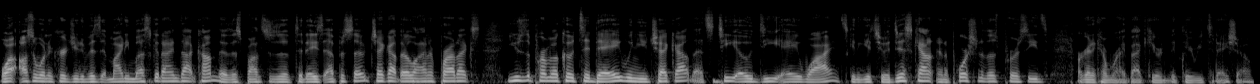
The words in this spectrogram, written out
Well, I also want to encourage you to visit mightymuscadine.com. They're the sponsors of today's episode. Check out their line of products. Use the promo code today when you check out. That's T O D A Y. It's going to get you a discount, and a portion of those proceeds are going to come right back here to the Clearview Today Show.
